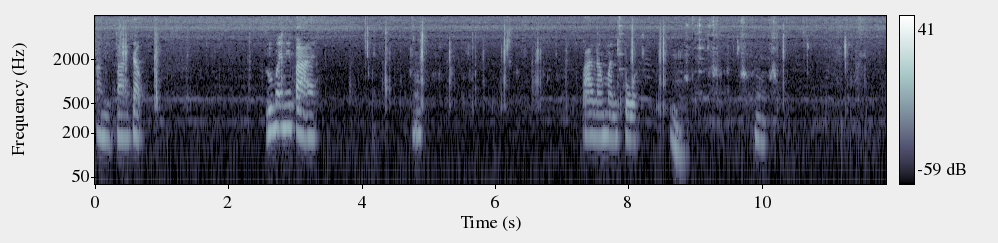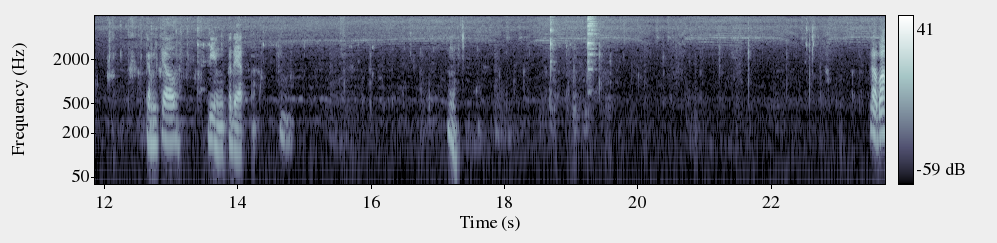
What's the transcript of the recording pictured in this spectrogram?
อันนี้ปลาเจ้า รู้ไหมนี่ปลาอะไรหืมปลานางมันโทดจำเจ้าดิ่งกระแดกอืมอืม น่าปะ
